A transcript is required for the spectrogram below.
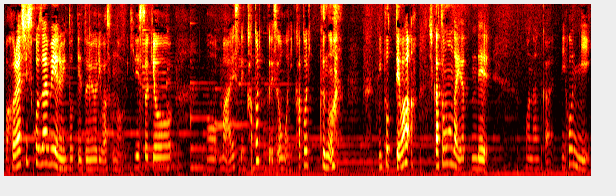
まあ、フランシスコ・ザビエルにとってというよりはそのキリスト教のまああれですね。カトリックです主に。カトリックの にとっては死活問題だったんでもうなんか日本に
